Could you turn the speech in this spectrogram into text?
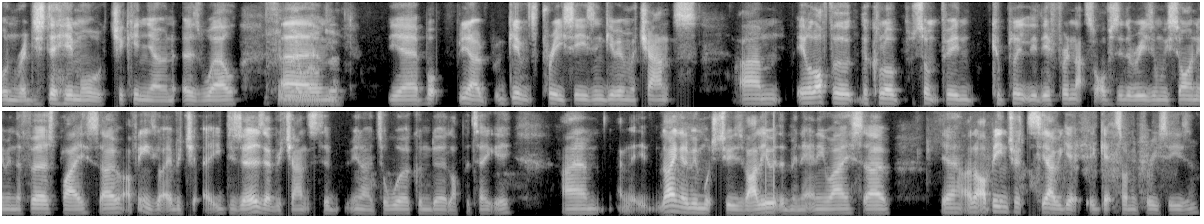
unregister him or Chiquinho as well. Um, yeah, but you know, give pre-season, give him a chance. Um, he'll offer the club something completely different. That's obviously the reason we signed him in the first place. So I think he's got every ch- he deserves every chance to you know to work under Lopetegui. Um, and it, there ain't going to be much to his value at the minute anyway. So, yeah, I'll, I'll be interested to see how he get it gets on in pre-season.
